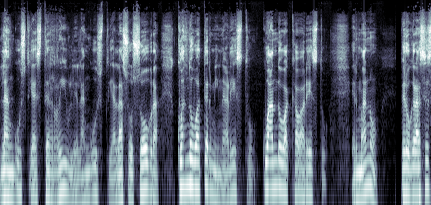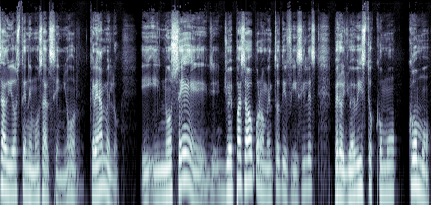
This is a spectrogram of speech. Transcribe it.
la angustia es terrible, la angustia, la zozobra. ¿Cuándo va a terminar esto? ¿Cuándo va a acabar esto? Hermano, pero gracias a Dios tenemos al Señor, créamelo. Y, y, no sé, yo he pasado por momentos difíciles, pero yo he visto cómo cómo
